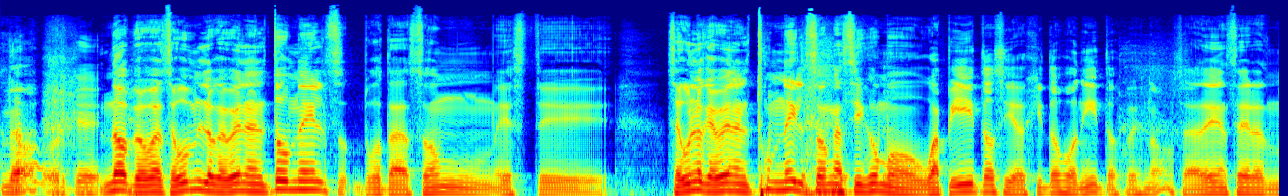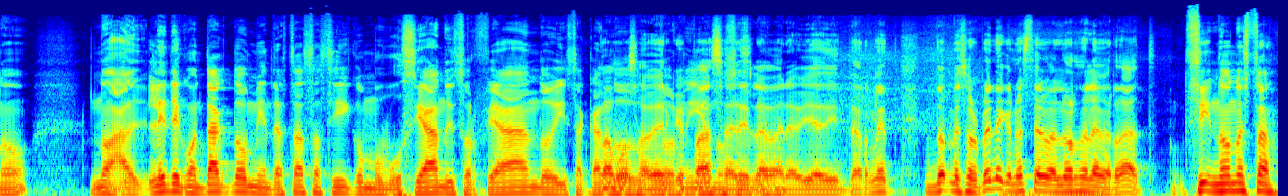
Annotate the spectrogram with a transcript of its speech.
¿No? Porque... No, pero bueno, según lo que ven en el thumbnail, puta, son este. Según lo que ven en el thumbnail, son así como guapitos y ojitos bonitos, pues, ¿no? O sea, deben ser, ¿no? No, ah, lente de contacto mientras estás así como buceando y surfeando y sacando. Vamos a ver qué pasa, no sé, es la maravilla de internet. No, me sorprende que no esté el valor de la verdad. Sí, no, no está.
